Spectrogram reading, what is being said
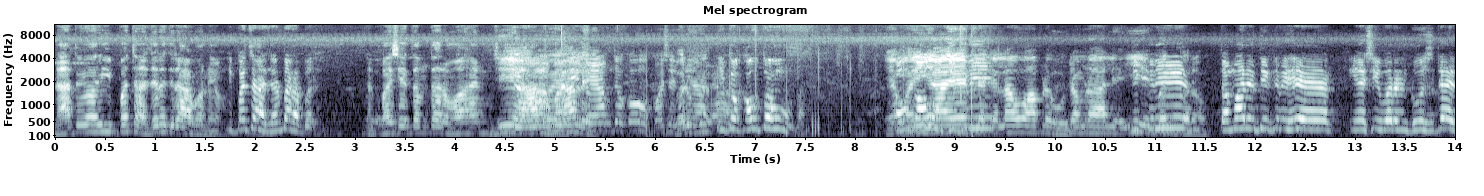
ના તો યાર ઈ પચાસ હજાર જ રાખો ને એમ. ઈ પચાસ બરાબર. અને પછી તમ તાર વાહન જી આવે હાલે. એમ તો કહું પછી. હાલે. એ તો કહું તો હું. તમારી દીકરી હે એસી વર્ષની ડોસ થાય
